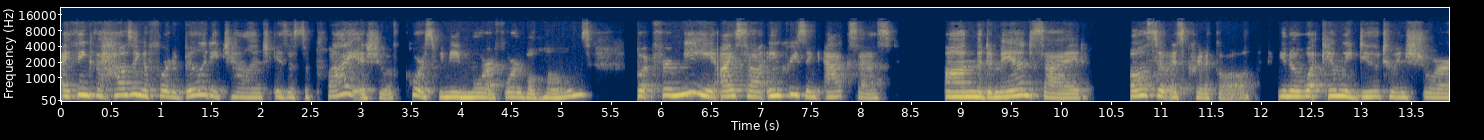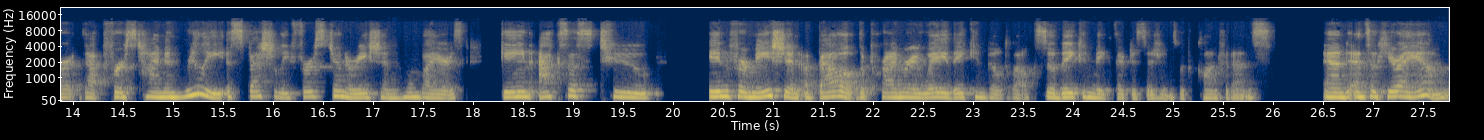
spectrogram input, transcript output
I think the housing affordability challenge is a supply issue. Of course, we need more affordable homes. But for me, I saw increasing access on the demand side also as critical. You know what can we do to ensure that first time and really especially first generation homebuyers gain access to information about the primary way they can build wealth so they can make their decisions with confidence? And and so here i am.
